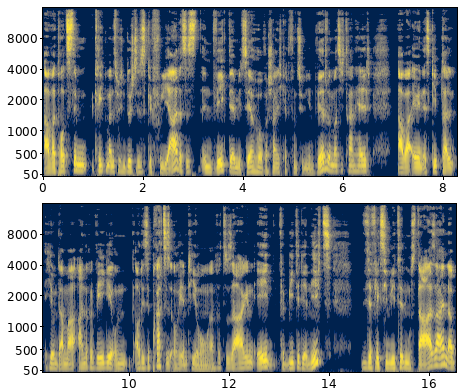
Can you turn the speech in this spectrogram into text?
Aber trotzdem kriegt man zwischendurch dieses Gefühl, ja, das ist ein Weg, der mit sehr hoher Wahrscheinlichkeit funktionieren wird, wenn man sich dran hält. Aber eben, es gibt halt hier und da mal andere Wege und auch diese Praxisorientierung. Also zu sagen, ey, verbiete dir nichts, diese Flexibilität muss da sein. Da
